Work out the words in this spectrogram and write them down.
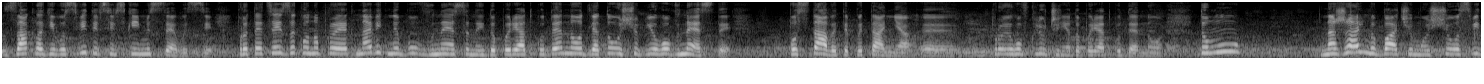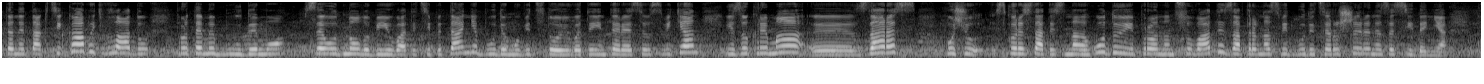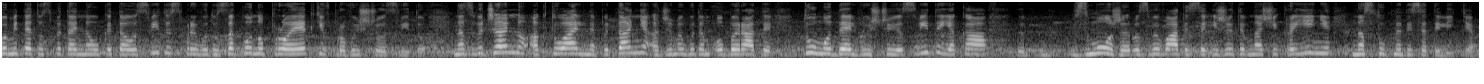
закладів освіти в сільській місцевості. Проте цей законопроект навіть не був внесений до порядку денного для того, щоб його внести. Поставити питання про його включення до порядку денного. Тому на жаль, ми бачимо, що освіта не так цікавить владу, проте ми будемо все одно лобіювати ці питання, будемо відстоювати інтереси освітян. І, зокрема, е, зараз Хочу скористатись нагодою і проанонсувати. Завтра в нас відбудеться розширене засідання комітету з питань науки та освіти з приводу законопроєктів про вищу освіту. Надзвичайно актуальне питання, адже ми будемо обирати ту модель вищої освіти, яка е, зможе розвиватися і жити в нашій країні наступне десятиліття.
